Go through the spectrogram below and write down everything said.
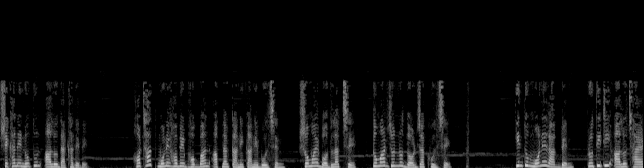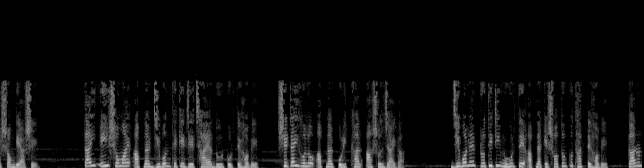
সেখানে নতুন আলো দেখা দেবে। হঠাৎ মনে হবে ভগবান আপনার কানে কানে বলছেন, সময় বদলাচ্ছে, তোমার জন্য দরজা খুলছে। কিন্তু মনে রাখবেন, প্রতিটি আলো ছায়ার সঙ্গে আসে। তাই এই সময় আপনার জীবন থেকে যে ছায়া দূর করতে হবে, সেটাই হলো আপনার পরীক্ষার আসল জায়গা। জীবনের প্রতিটি মুহূর্তে আপনাকে সতর্ক থাকতে হবে, কারণ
